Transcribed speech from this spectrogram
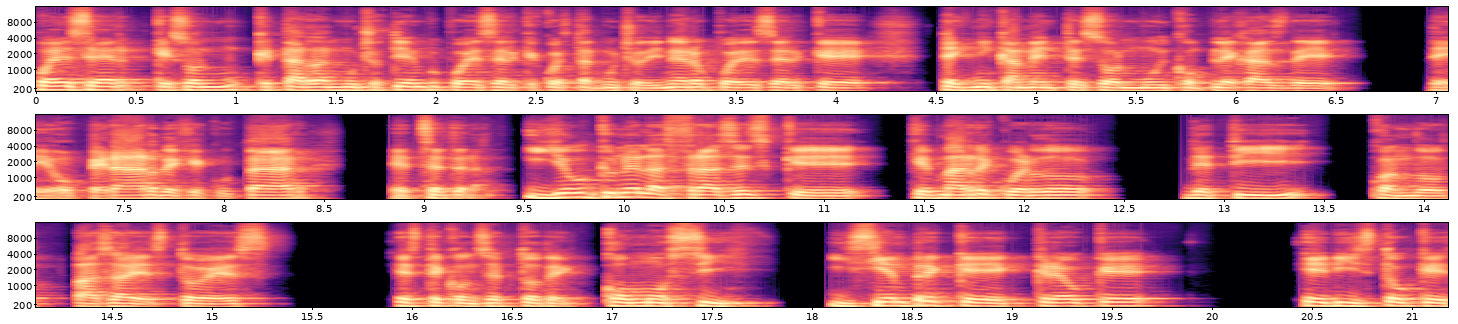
Puede ser que son que tardan mucho tiempo, puede ser que cuestan mucho dinero, puede ser que técnicamente son muy complejas de, de operar, de ejecutar, etcétera. Y yo creo que una de las frases que, que más recuerdo de ti cuando pasa esto es este concepto de cómo sí. Y siempre que creo que he visto que,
